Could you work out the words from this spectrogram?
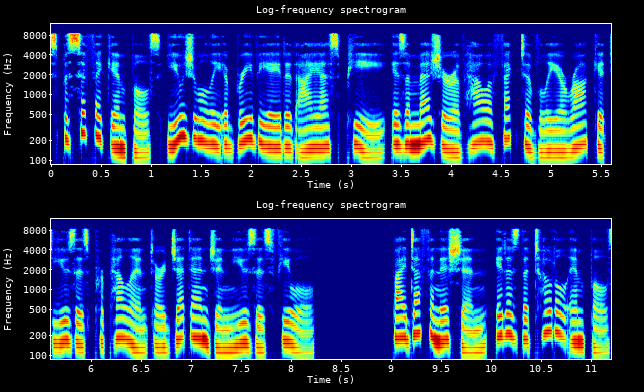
Specific impulse usually abbreviated ISP is a measure of how effectively a rocket uses propellant or jet engine uses fuel. By definition, it is the total impulse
